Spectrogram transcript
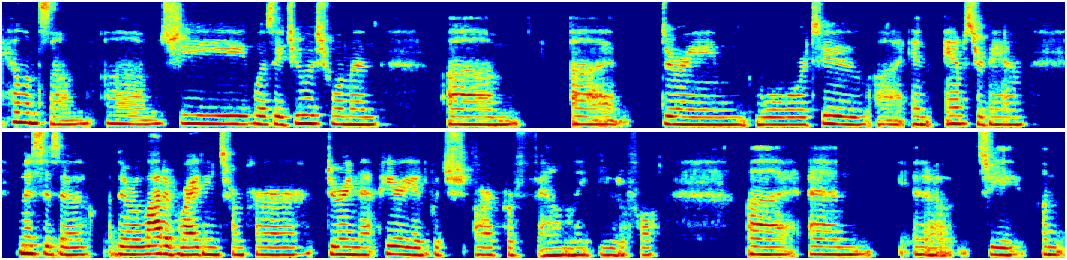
Hillesum. Um, she was a Jewish woman um, uh, during World War II uh, in Amsterdam. This is a there are a lot of writings from her during that period which are profoundly beautiful. Uh, and you know she um,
